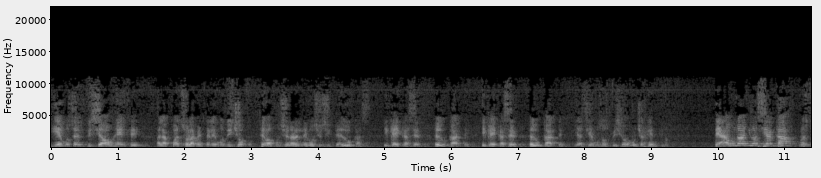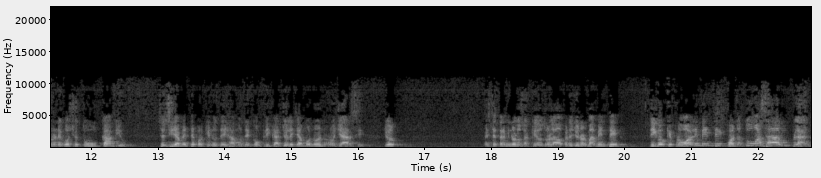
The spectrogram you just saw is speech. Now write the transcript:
Y hemos auspiciado gente a la cual solamente le hemos dicho, te va a funcionar el negocio si te educas. ¿Y qué hay que hacer? Educarte. ¿Y qué hay que hacer? Educarte. Y así hemos auspiciado mucha gente. De a un año hacia acá, nuestro negocio tuvo un cambio. Sencillamente porque nos dejamos de complicar. Yo le llamo no enrollarse. Yo, este término lo saqué de otro lado, pero yo normalmente digo que probablemente cuando tú vas a dar un plan,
